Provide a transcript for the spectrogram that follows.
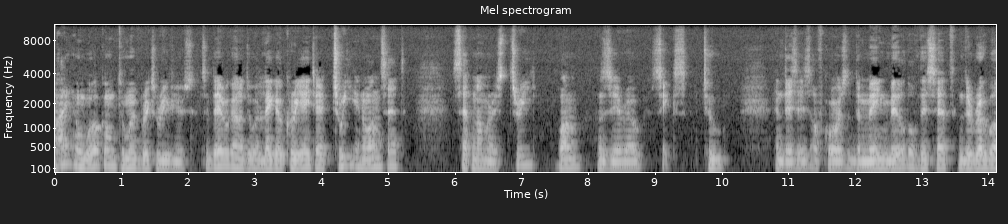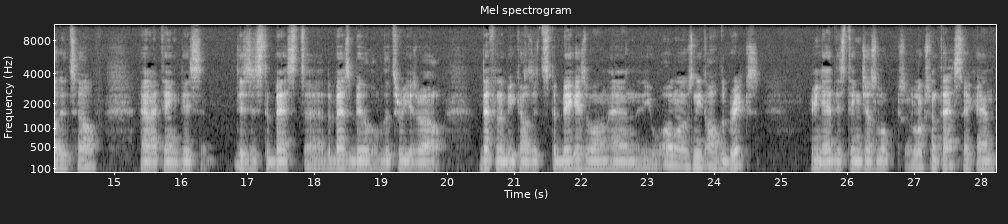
Hi and welcome to McBricks reviews. Today we're gonna do a Lego Creator 3-in-1 set. Set number is 31062. And this is of course the main build of this set, the robot itself. And I think this this is the best uh, the best build of the three as well. Definitely because it's the biggest one and you almost need all the bricks. And yeah, this thing just looks looks fantastic and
